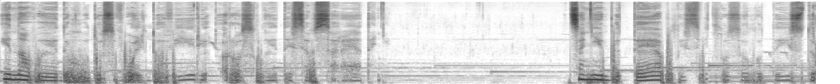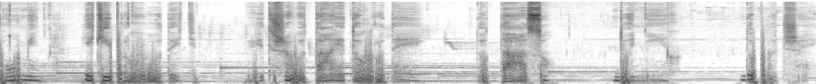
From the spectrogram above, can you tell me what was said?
і на видиху дозволь довірі розлитися всередині. Це ніби теплий світло-золотий струмінь, який проходить від живота і до грудей, до тазу, до ніг, до плечей.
